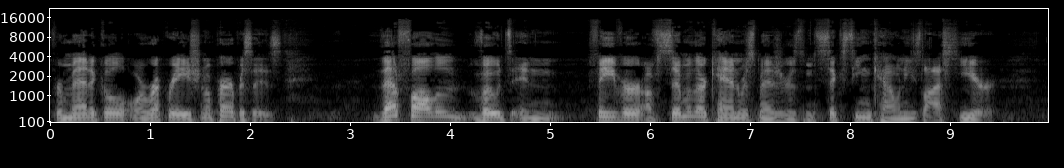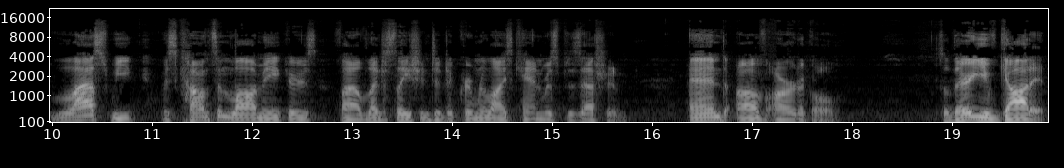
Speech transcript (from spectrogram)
for medical or recreational purposes. That followed votes in favor of similar cannabis measures in 16 counties last year. Last week, Wisconsin lawmakers filed legislation to decriminalize cannabis possession. End of article. So there you've got it.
